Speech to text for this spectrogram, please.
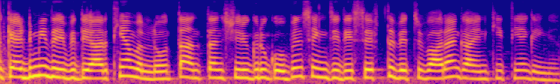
ਅਕੈਡਮੀ ਦੇ ਵਿਦਿਆਰਥੀਆਂ ਵੱਲੋਂ ਧੰਨ ਧੰਨ ਸ੍ਰੀ ਗੁਰੂ ਗੋਬਿੰਦ ਸਿੰਘ ਜੀ ਦੀ ਸਿਫਤ ਵਿੱਚ ਵਾਰਾਂ ਗਾਇਨ ਕੀਤੀਆਂ ਗਈਆਂ।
